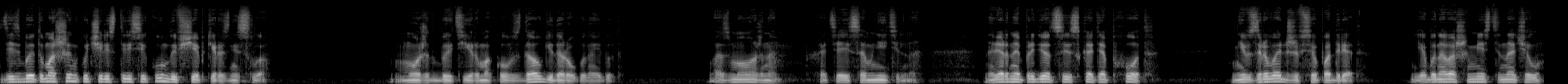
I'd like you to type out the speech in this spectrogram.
Здесь бы эту машинку через три секунды в щепки разнесло. Может быть, Ермаков с Дауги дорогу найдут? Возможно, хотя и сомнительно. Наверное, придется искать обход. Не взрывать же все подряд. Я бы на вашем месте начал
